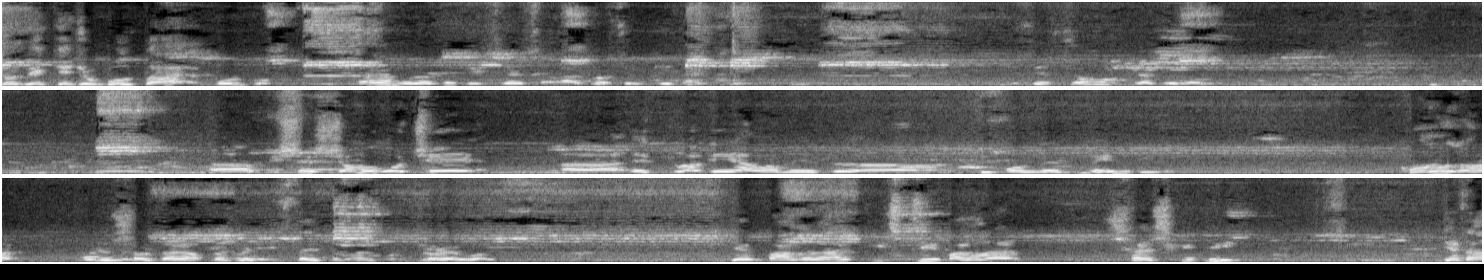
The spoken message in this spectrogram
যদি কিছু বলতে হয় বলব। মূলত বিশেষ চমক হচ্ছে একটু আগে আমাদের ত্রিপন্ডের মেনলি কর্ণধার মোদী সরকার আপনাকে বিস্তারিতভাবে জোরে বল। যে বাংলার কৃষ্টি বাংলার সংস্কৃতি, যেটা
